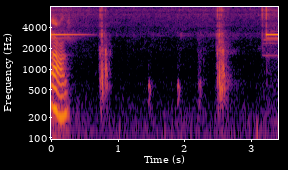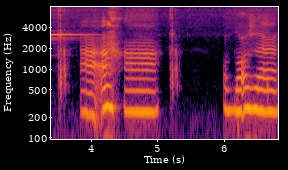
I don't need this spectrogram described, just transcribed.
O. A, aha. O Boże.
